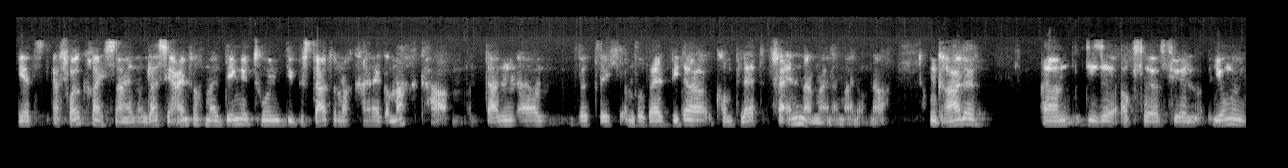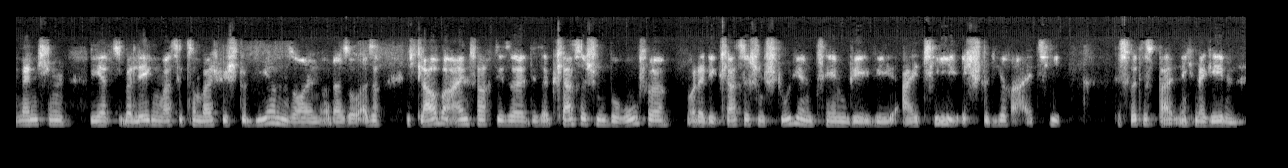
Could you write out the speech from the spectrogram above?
jetzt erfolgreich sein und lass sie einfach mal Dinge tun, die bis dato noch keiner gemacht haben. Und dann äh, wird sich unsere Welt wieder komplett verändern, meiner Meinung nach. Und gerade ähm, diese auch für, für junge Menschen, die jetzt überlegen, was sie zum Beispiel studieren sollen oder so. Also ich glaube einfach, diese, diese klassischen Berufe oder die klassischen Studienthemen wie, wie IT, ich studiere IT, das wird es bald nicht mehr geben.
